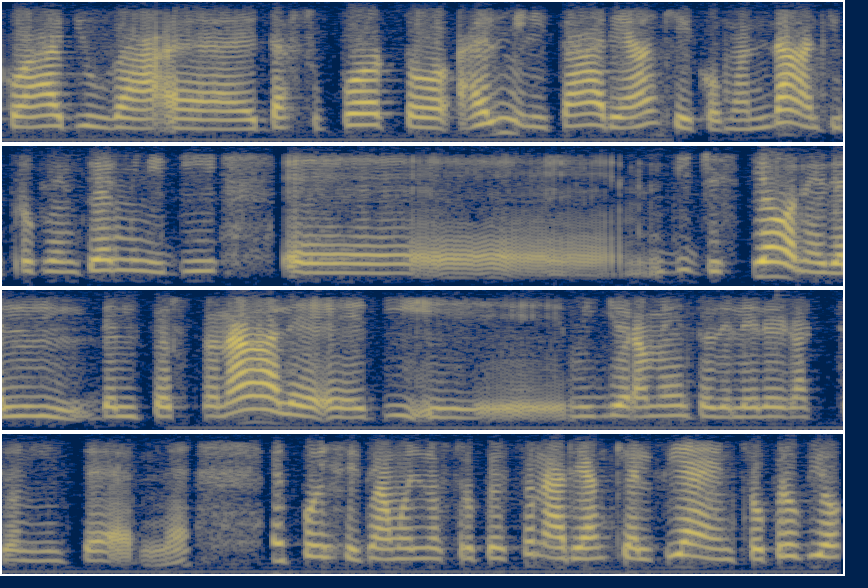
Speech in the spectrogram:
coadiuva, dà supporto al militare e anche ai comandanti proprio in termini di di gestione del, del personale e di eh, miglioramento delle relazioni interne e poi seguiamo il nostro personale anche al rientro, proprio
